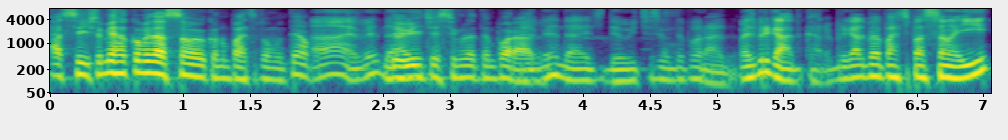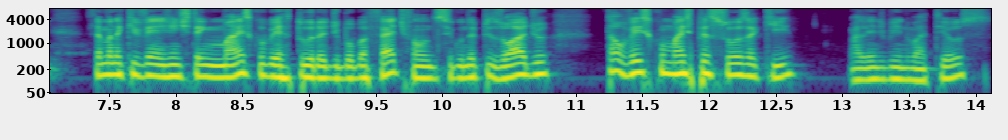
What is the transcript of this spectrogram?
Assista. Minha recomendação, eu que não participo há muito tempo. Ah, é verdade. The Witch é segunda temporada. É verdade, The Witch é segunda temporada. Mas obrigado, cara. Obrigado pela participação aí. Semana que vem a gente tem mais cobertura de Boba Fett, falando do segundo episódio. Talvez com mais pessoas aqui, além de mim e do Matheus.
